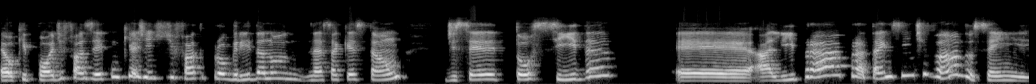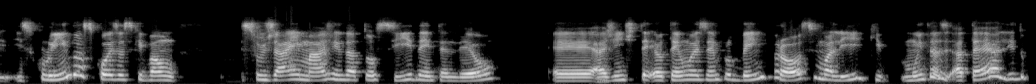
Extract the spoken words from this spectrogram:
é o que pode fazer com que a gente, de fato, progrida no, nessa questão de ser torcida é, ali para estar tá incentivando, sem excluindo as coisas que vão sujar a imagem da torcida, entendeu? É, a gente te, eu tenho um exemplo bem próximo ali, que muitas, até ali do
